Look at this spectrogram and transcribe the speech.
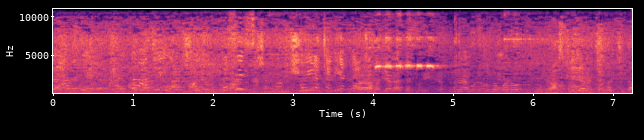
Thank নিজেদের মধ্যে আপনার দাদা কি করে? একজনের কারণে পথ থেকে ডিস্টার্ব হচ্ছে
